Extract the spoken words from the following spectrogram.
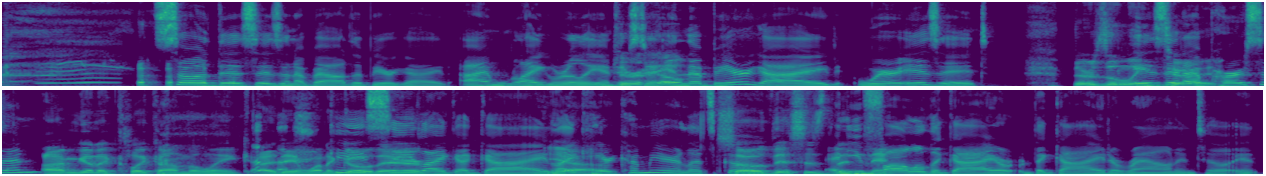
so this isn't about the beer guide. I'm like really interested in the beer guide. Where is it? There's a link Is it a it. person? I'm gonna click on the link. I didn't want to go you there. see like a guide? Like here, come here, let's go. so this is the and you ne- follow the guy or the guide around until it,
